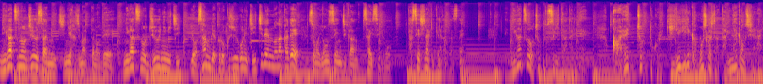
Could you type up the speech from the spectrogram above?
2月の13日に始まったので2月の12日要は365日1年の中でその4000時間再生を達成しなきゃいけなかったんですね。2月をちょっと過ぎたあたりであれ？ちょっとこれギリギリかもしかしたら足りないかもしれない。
